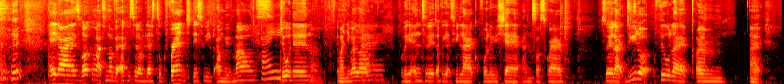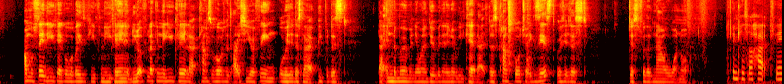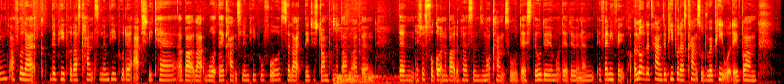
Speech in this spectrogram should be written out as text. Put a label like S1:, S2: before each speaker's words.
S1: hey guys, welcome back to another episode of Let's Talk French. This week I'm with Miles,
S2: Hi.
S1: Jordan, Emanuela.
S3: Hi.
S1: Before we get into it, don't forget to like, follow, share, and subscribe. So, like, do you not feel like um, like I'm gonna say the UK because we're basically from the UK, innit? Do you not feel like in the UK, like cancel culture is actually a thing, or is it just like people just like in the moment they want to do it, but then they don't really care? Like, does cancel culture exist, or is it just just for the now or whatnot?
S2: I think it's a hype thing. I feel like the people that's cancelling people don't actually care about like what they're cancelling people for. So like they just jump on the bandwagon, then it's just forgotten about the person's not cancelled. They're still doing what they're doing, and if anything, a lot of the times the people that's cancelled repeat what they've done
